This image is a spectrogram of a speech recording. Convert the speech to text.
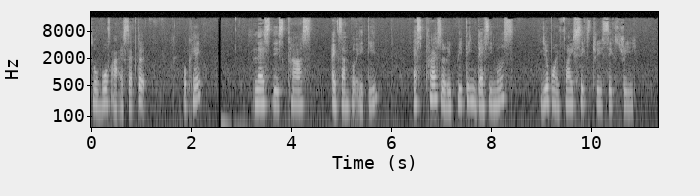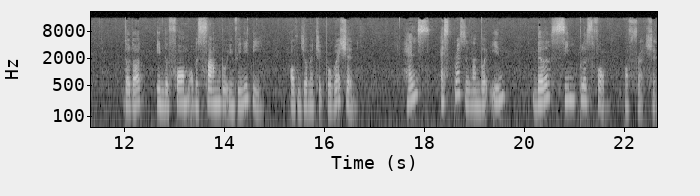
so both are accepted. Okay? Let's discuss example 18 express the repeating decimals 0.56363 dot dot in the form of a sum to infinity of geometric progression Hence, express the number in the simplest form of fraction.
